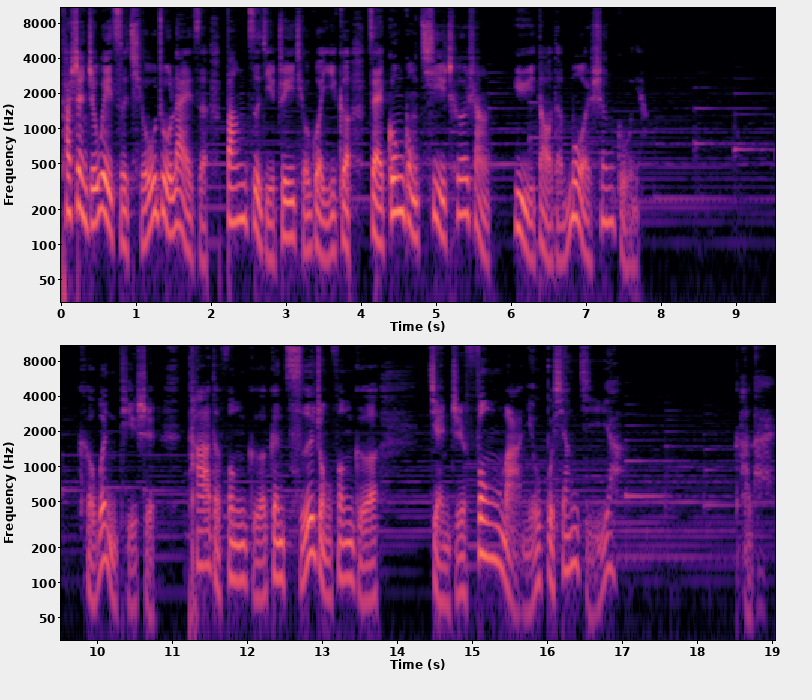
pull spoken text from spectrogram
他甚至为此求助赖子帮自己追求过一个在公共汽车上遇到的陌生姑娘。可问题是，他的风格跟此种风格简直风马牛不相及呀。看来，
